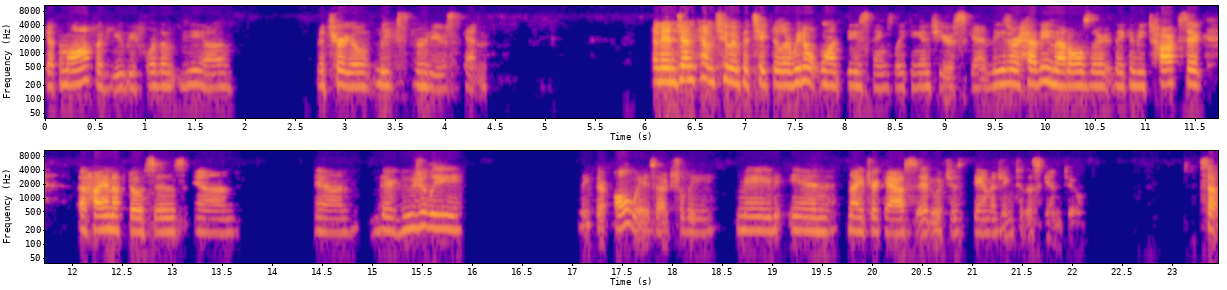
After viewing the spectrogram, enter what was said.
get them off of you before the, the uh, material leaks through to your skin. And in Gen Chem 2 in particular, we don't want these things leaking into your skin. These are heavy metals. They're, they can be toxic at high enough doses, and and they're usually, I think they're always actually made in nitric acid, which is damaging to the skin too. So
